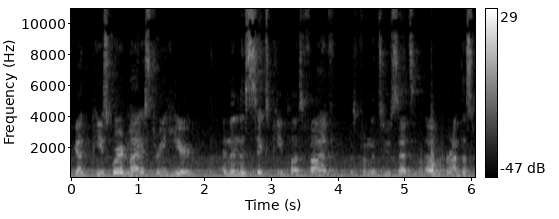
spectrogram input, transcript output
We got the p squared minus 3 here. And then the 6p plus 5 was from the two sets of parentheses.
